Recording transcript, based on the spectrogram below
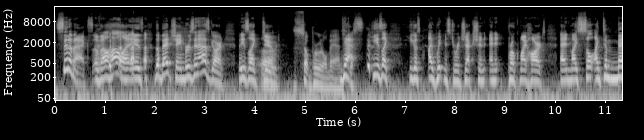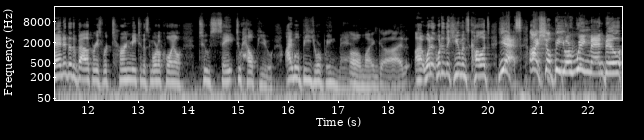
Cinemax of Valhalla is the bedchambers in Asgard. But he's like, dude, Ugh. so brutal, man. yes. He is like, he goes, I witnessed your rejection and it broke my heart and my soul. I demanded that the Valkyries return me to this mortal coil to say to help you. I will be your wingman. Oh my god. Uh, what, what do the humans call it? Yes, I shall be your wingman, Bill.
